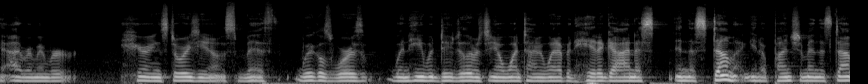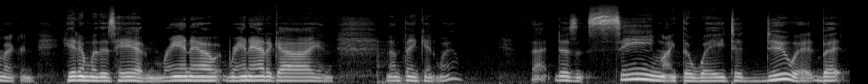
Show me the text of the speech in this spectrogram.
I remember hearing stories, you know, Smith Wigglesworth, when he would do deliverance, you know, one time he went up and hit a guy in, a, in the stomach, you know, punched him in the stomach and hit him with his head and ran out, ran at a guy. And, and I'm thinking, well, that doesn't seem like the way to do it, but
